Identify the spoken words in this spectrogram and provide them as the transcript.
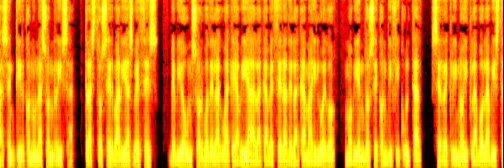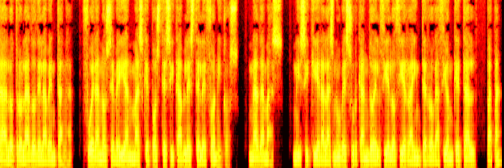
asentir con una sonrisa. Tras toser varias veces, bebió un sorbo del agua que había a la cabecera de la cama y luego, moviéndose con dificultad, se reclinó y clavó la vista al otro lado de la ventana. Fuera no se veían más que postes y cables telefónicos. Nada más. Ni siquiera las nubes surcando el cielo cierra interrogación ¿Qué tal, papá?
